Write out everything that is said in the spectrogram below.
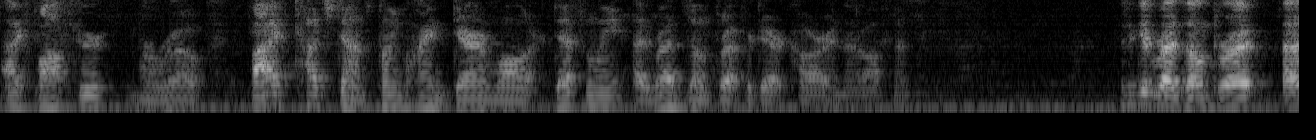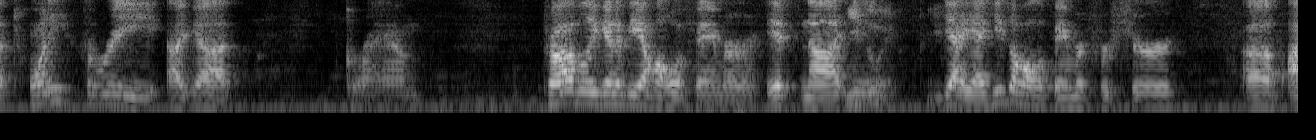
I like Foster Moreau. Five touchdowns playing behind Darren Waller. Definitely a red zone threat for Derek Carr in that offense. He's a good red zone threat. At 23, I got Graham. Probably going to be a Hall of Famer. If not, he- Easily. Yeah, yeah, he's a Hall of Famer for sure. Uh, I,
